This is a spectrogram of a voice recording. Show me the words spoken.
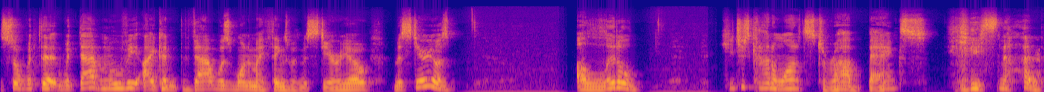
so with the with that movie, I could. That was one of my things with Mysterio. Mysterio's a little. he just kind of wants to rob banks. He's not.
